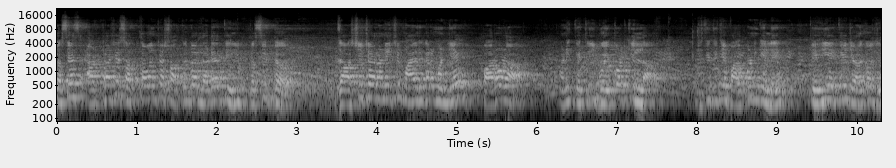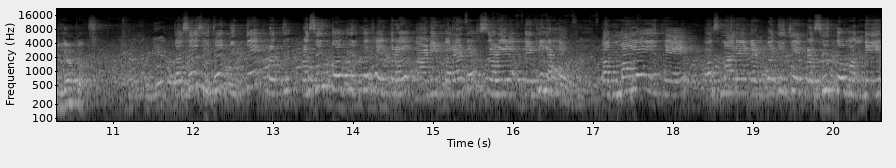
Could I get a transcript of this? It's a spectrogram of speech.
तसेच अठराशे सत्तावन्नच्या स्वातंत्र्य लढ्यातील प्रसिद्ध झाशीच्या राणीचे माहेरघर म्हणजे पारोळा आणि तेथील बोयकोट किल्ला जिथे तिचे बालपण गेले तेही येथे जळगाव जिल्ह्यातच. तसेच इथे कित्येक प्रसिद्ध तीर्थक्षेत्र आणि पर्यटन स्थळे देखील आहेत. पद्मालय इथे असणारे गणपतीचे प्रसिद्ध मंदिर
